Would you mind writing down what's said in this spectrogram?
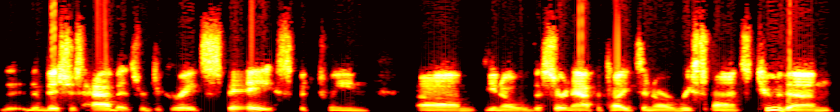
the, the, vicious habits or to create space between um, you know the certain appetites and our response to them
